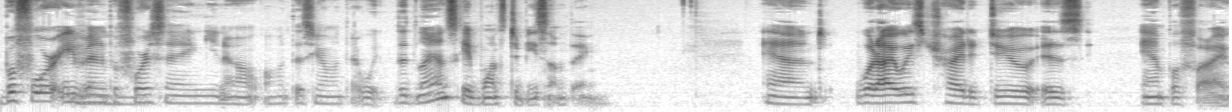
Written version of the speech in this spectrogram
before even before saying, you know, I want this here, I want that. The landscape wants to be something, and what I always try to do is amplify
